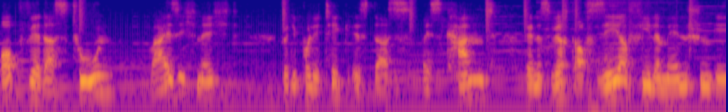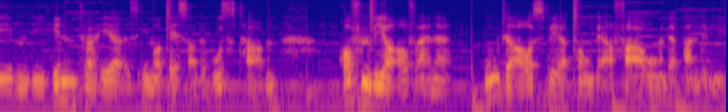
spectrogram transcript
Ob wir das tun, weiß ich nicht. Für die Politik ist das riskant, denn es wird auch sehr viele Menschen geben, die hinterher es immer besser gewusst haben. Hoffen wir auf eine gute Auswertung der Erfahrungen der Pandemie.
